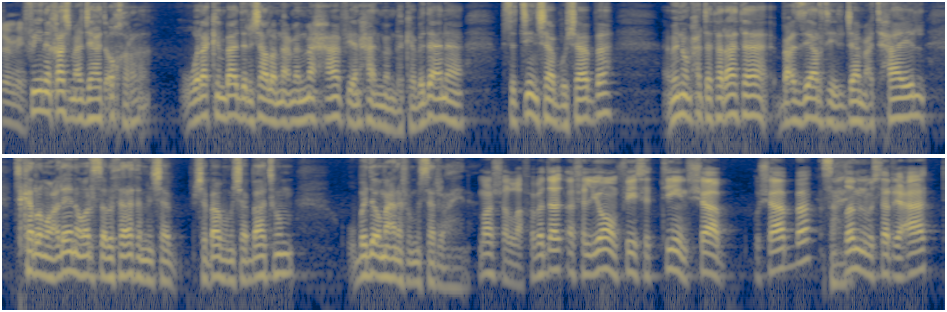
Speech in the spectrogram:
جميل. في نقاش مع جهات أخرى ولكن بادر إن شاء الله بنعمل معها في أنحاء المملكة. بدأنا 60 شاب وشابة منهم حتى ثلاثة بعد زيارتي لجامعة حايل تكرموا علينا وارسلوا ثلاثة من شاب شبابهم وشاباتهم وبدأوا معنا في المسرع هنا. ما شاء الله. فبدات في اليوم في 60 شاب وشابة صحيح. ضمن مسرعات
